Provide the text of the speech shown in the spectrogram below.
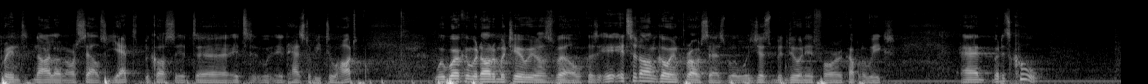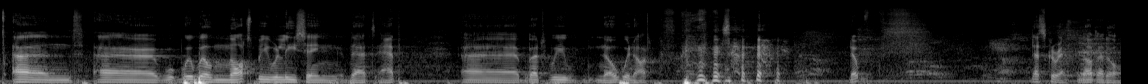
print nylon ourselves yet because it uh, it has to be too hot. We're working with other materials as well because it, it's an ongoing process. We, we've just been doing it for a couple of weeks, and but it's cool. And uh, we will not be releasing that app, uh, but we no, we're not. nope. That's correct. Not at all.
